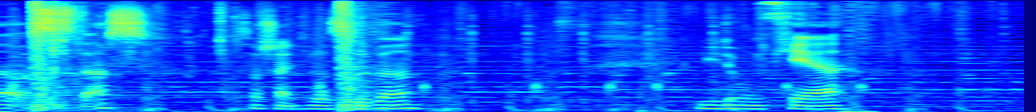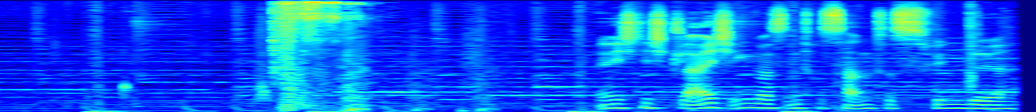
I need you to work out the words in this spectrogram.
Ah, was ist das? Das ist wahrscheinlich nur Silber. We don't care. Wenn ich nicht gleich irgendwas Interessantes finde,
